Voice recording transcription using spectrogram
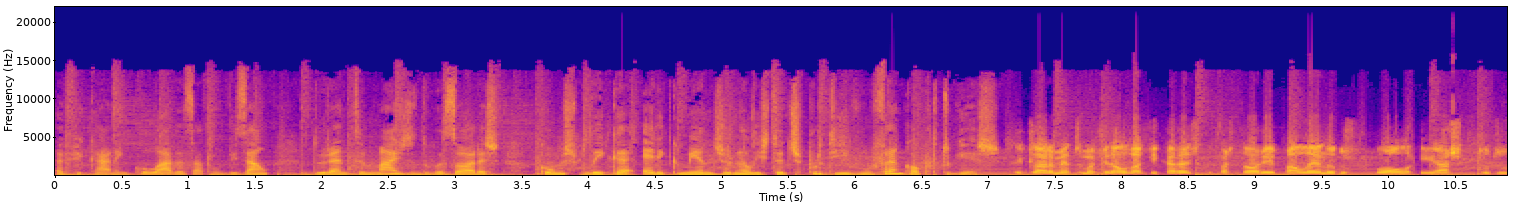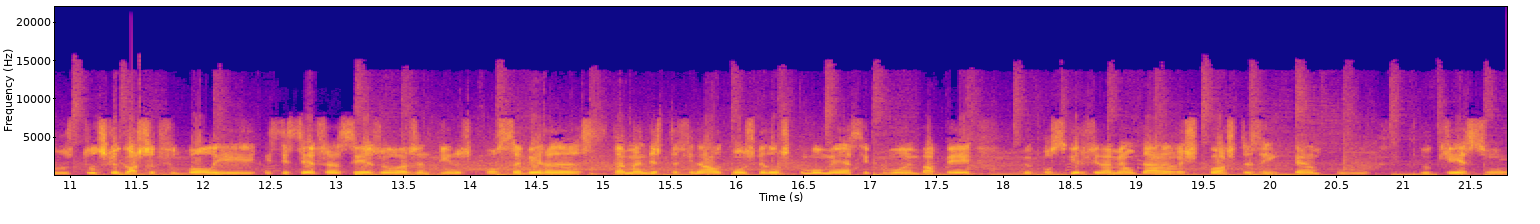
a ficarem coladas à televisão durante mais de duas horas, como explica Eric Mendes, jornalista desportivo franco-português. Claramente uma final vai ficar para a história, para a lenda do futebol e acho que todos, todos que gostam de futebol e, e se ser francês ou argentinos vão saber uh, também desta final com jogadores como o Messi, como o Mbappé, que finalmente dar respostas em campo do que são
